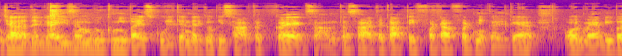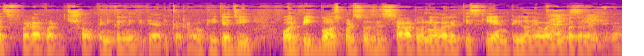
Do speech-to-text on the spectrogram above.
ज़्यादातर गाइज़ हम रुक नहीं पाए स्कूल के अंदर क्योंकि सार्थक का एग्ज़ाम था सार्थक आते फटाफट निकल गया और मैं भी बस फटाफट शॉप पे निकलने की तैयारी कर रहा हूँ ठीक है जी? और बिग बॉस परसों से स्टार्ट होने वाला किसकी एंट्री होने वाली है पता लगेगा।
